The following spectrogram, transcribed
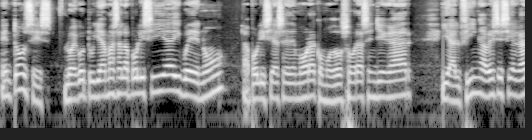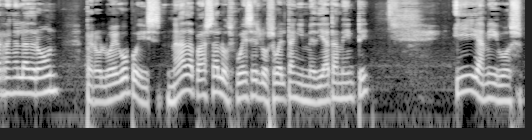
Entonces, luego tú llamas a la policía y bueno, la policía se demora como dos horas en llegar y al fin a veces sí agarran al ladrón, pero luego pues nada pasa, los jueces lo sueltan inmediatamente. Y amigos,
